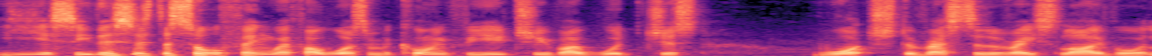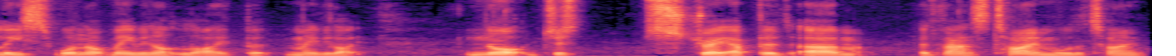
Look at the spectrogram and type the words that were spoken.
You see, this is the sort of thing where if I wasn't recording for YouTube, I would just watch the rest of the race live, or at least, well, not maybe not live, but maybe like not just straight up at um, advanced time all the time.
